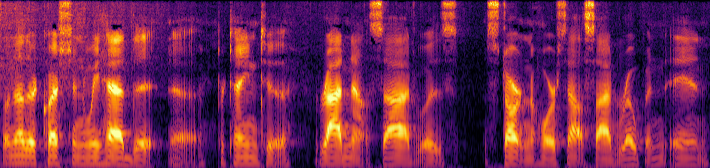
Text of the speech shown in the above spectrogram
So another question we had that uh, pertained to riding outside was starting a horse outside roping and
